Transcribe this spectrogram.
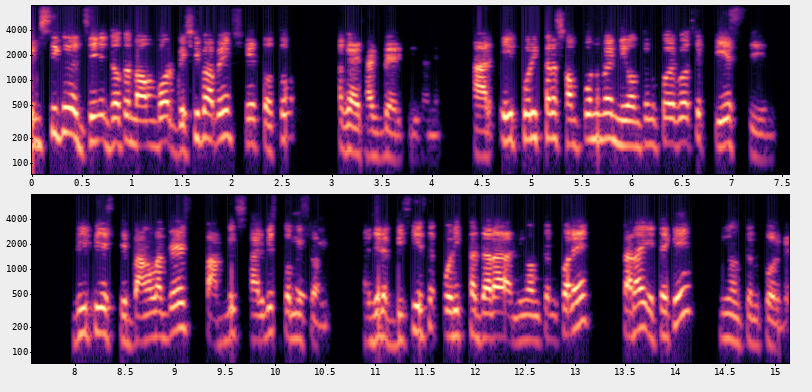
এমসিকিউ যে যত নম্বর বেশি পাবে, সে তত আগায় থাকবে আর কি এখানে। আর এই পরীক্ষাটা সম্পূর্ণভাবে নিয়ন্ত্রণ করবে হচ্ছে PSC BPSC Bangladesh public service commission যেটা বিসিএস এর পরীক্ষা যারা নিয়ন্ত্রণ করে তারা এটাকে নিয়ন্ত্রণ করবে।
